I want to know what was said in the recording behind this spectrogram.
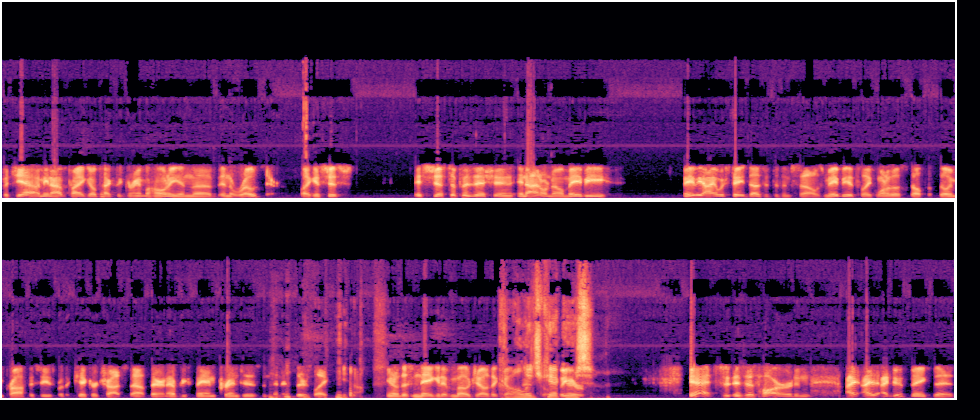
But yeah, I mean, I would probably go back to Grant Mahoney in the in the roads there. Like it's just, it's just a position, and I don't know. Maybe, maybe Iowa State does it to themselves. Maybe it's like one of those self fulfilling prophecies where the kicker trots out there and every fan cringes, and then it's, there's like, you know, this negative mojo that goes. College it. But you're- kickers. yeah, it's it's just hard, and I, I I do think that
